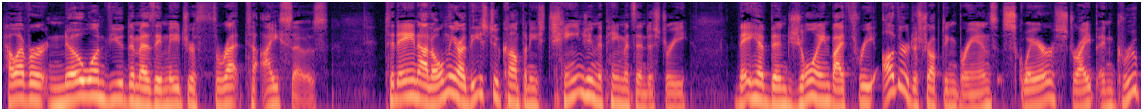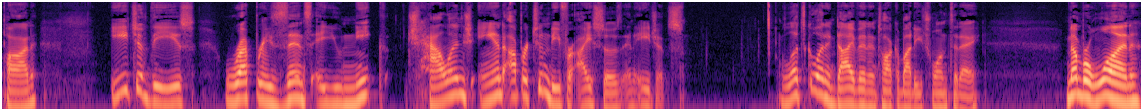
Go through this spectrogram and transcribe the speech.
However, no one viewed them as a major threat to ISOs. Today, not only are these two companies changing the payments industry, they have been joined by three other disrupting brands Square, Stripe, and Groupon. Each of these represents a unique challenge and opportunity for ISOs and agents. Let's go ahead and dive in and talk about each one today. Number one,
